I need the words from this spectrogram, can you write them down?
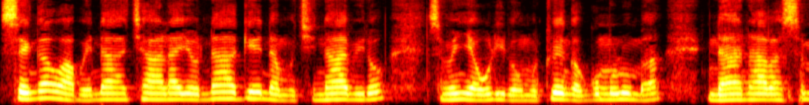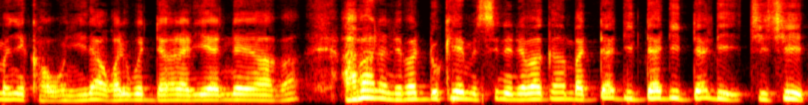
senga waabwe n'akyalayo n'agenda mu kinaabiro simanyi yawulira omutwe nga gumuluma n'anaaba simanyi kawunyira waliwo eddagala lyenaaba abaana ne badduka emisinde ne bagamba dadi dadi dadi kiki?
